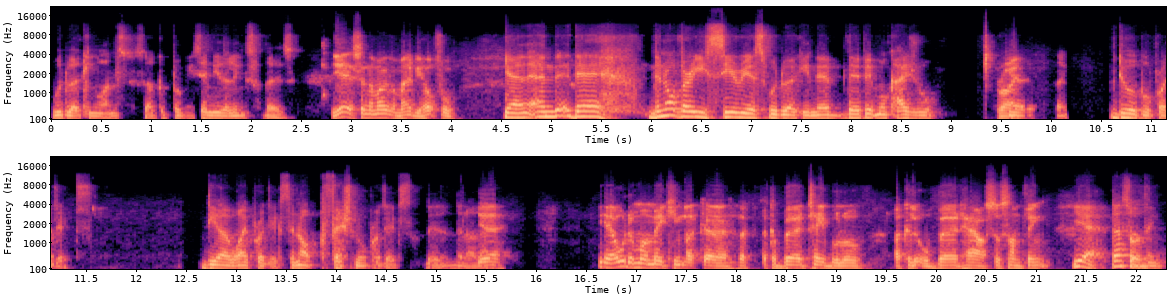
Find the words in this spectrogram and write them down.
woodworking ones. So I could probably send you the links for those. Yeah, send them over, man. It'd be helpful. Yeah, and they're they're not very serious woodworking. They're they're a bit more casual, Right. you know, like doable projects, DIY projects. They're not professional projects. They're, they're like that. Yeah, yeah. I wouldn't mind making like a like, like a bird table or like a little bird house or something. yeah, that sort of thing.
